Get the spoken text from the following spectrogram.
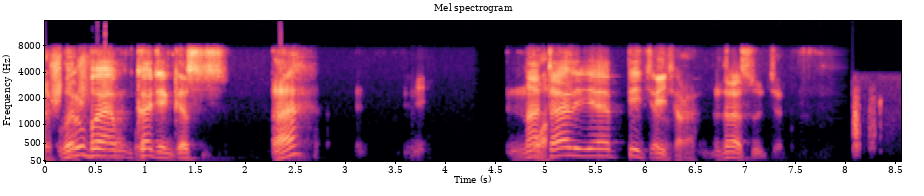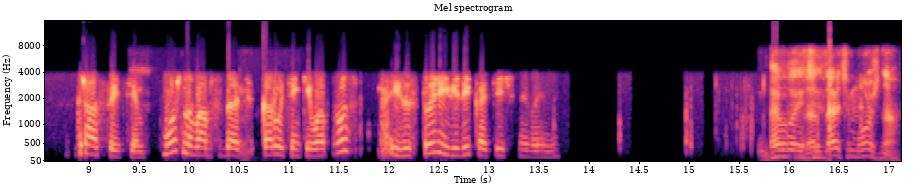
Да что Вырубаем, Катенька. А? Наталья О, Питер. Питера. Здравствуйте. Здравствуйте. Можно вам задать коротенький вопрос из истории Великой Отечественной войны? Давайте. Задать можно.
